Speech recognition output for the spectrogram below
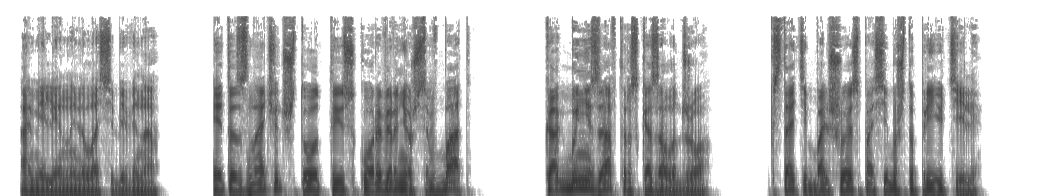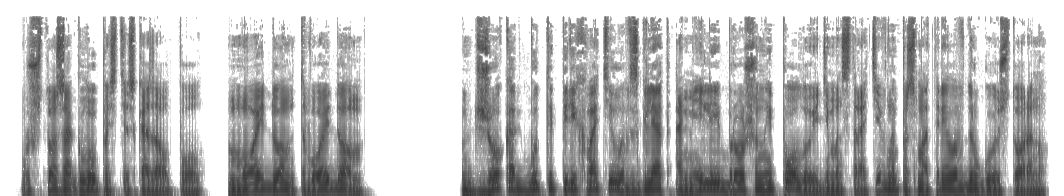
— Амелия налила себе вина. «Это значит, что ты скоро вернешься в Бат». «Как бы не завтра», — сказала Джо. Кстати, большое спасибо, что приютили». «Что за глупости?» — сказал Пол. «Мой дом, твой дом». Джо как будто перехватила взгляд Амелии, брошенный Полу, и демонстративно посмотрела в другую сторону.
